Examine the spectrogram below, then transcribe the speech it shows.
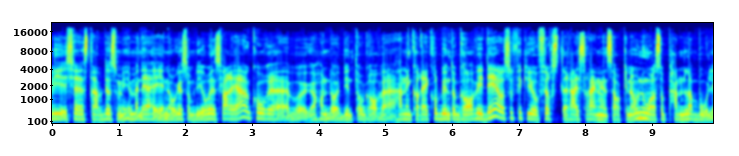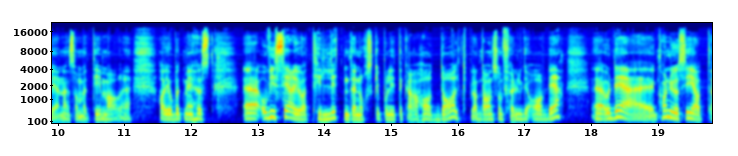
vi ikke strevde så mye med det i Norge som de gjorde i Sverige, hvor han da begynte å grave, Henning Karikolb begynte å grave i det. og så fikk vi jo først reiseregningssakene, og nå altså pendlerboligene, som et team har, eh, har jobbet med i høst. Eh, og Vi ser jo at tilliten til norske politikere har dalt, bl.a. som følge av det. Eh, og Det kan jo si at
